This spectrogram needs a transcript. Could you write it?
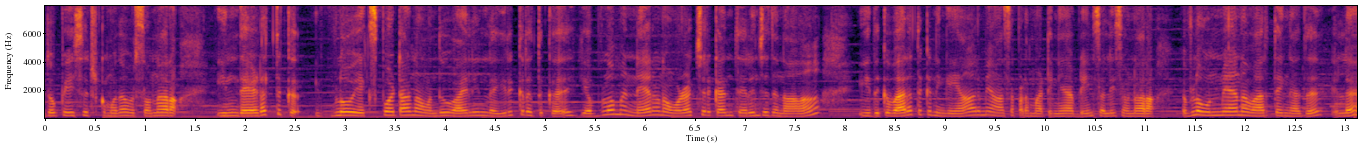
ஏதோ பேசிகிட்டு இருக்கும்போது அவர் சொன்னாராம் இந்த இடத்துக்கு இவ்வளோ எக்ஸ்பர்ட்டாக நான் வந்து வயலினில் இருக்கிறதுக்கு எவ்வளோ மணி நேரம் நான் உழைச்சிருக்கேன்னு தெரிஞ்சதுன்னா இதுக்கு வரத்துக்கு நீங்கள் யாருமே ஆசைப்பட மாட்டீங்க அப்படின்னு சொல்லி சொன்னாராம். எவ்வளோ உண்மையான வார்த்தைங்க அது இல்லை?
